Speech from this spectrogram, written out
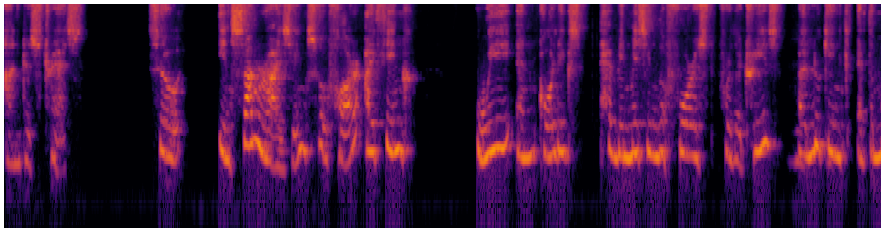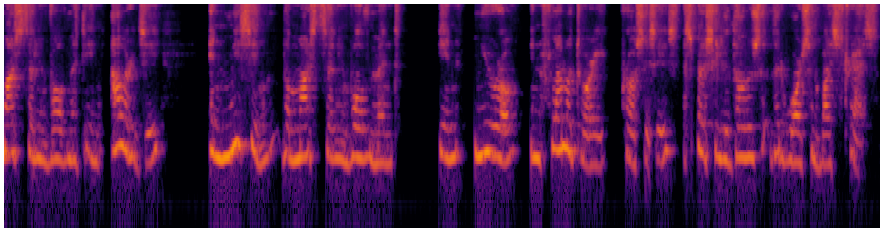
under stress. So, in summarizing so far, I think we and colleagues have been missing the forest for the trees mm-hmm. by looking at the mast cell involvement in allergy and missing the mast cell involvement in neuroinflammatory processes, especially those that worsen by stress.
